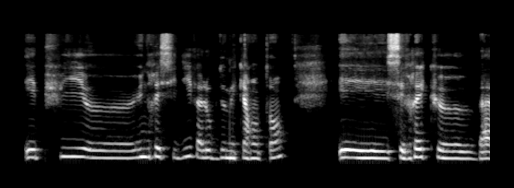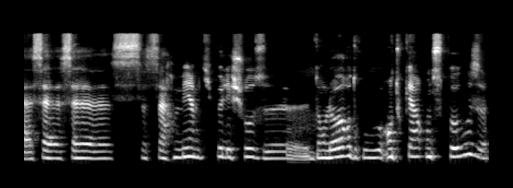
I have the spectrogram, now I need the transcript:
et puis une récidive à l'aube de mes 40 ans. Et c'est vrai que bah, ça, ça, ça, remet un petit peu les choses dans l'ordre, ou en tout cas, on se pose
